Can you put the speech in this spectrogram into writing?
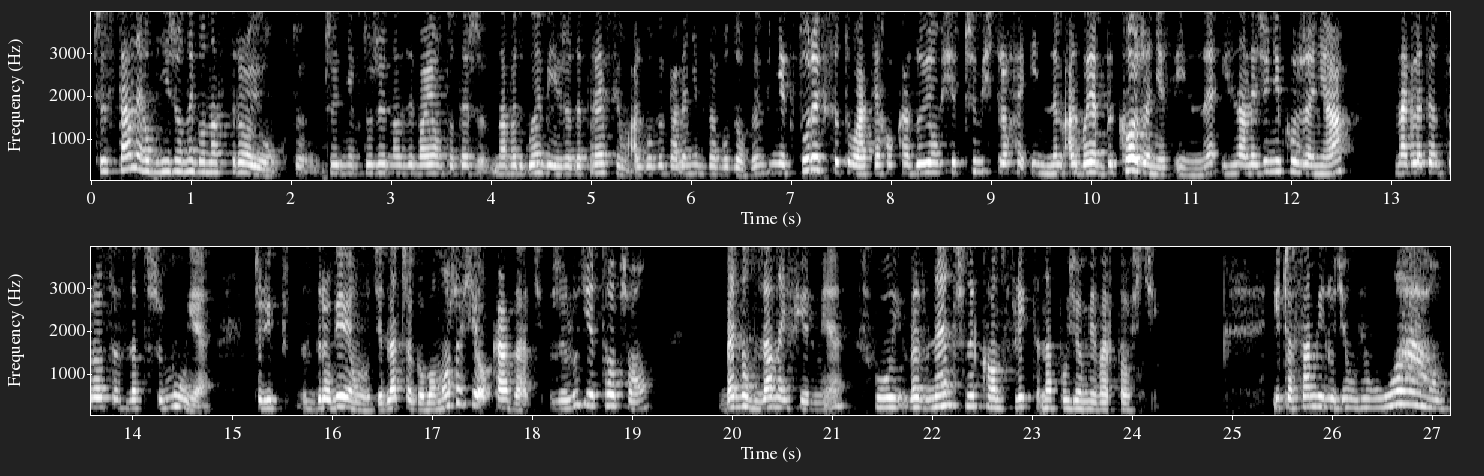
czy stany obniżonego nastroju, czy niektórzy nazywają to też nawet głębiej, że depresją albo wypaleniem zawodowym, w niektórych sytuacjach okazują się czymś trochę innym, albo jakby korzeń jest inny i znalezienie korzenia nagle ten proces zatrzymuje czyli zdrowieją ludzie. Dlaczego? Bo może się okazać, że ludzie toczą, będąc w danej firmie, swój wewnętrzny konflikt na poziomie wartości. I czasami ludzie mówią: Wow,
